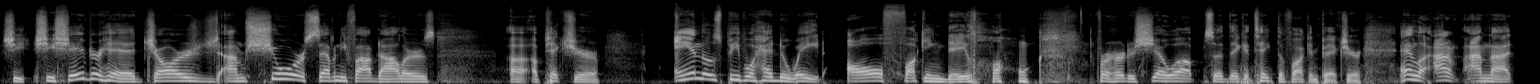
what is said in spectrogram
she she shaved her head, charged I'm sure seventy five dollars uh, a picture, and those people had to wait all fucking day long for her to show up so that they could take the fucking picture. And look, I'm I'm not.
